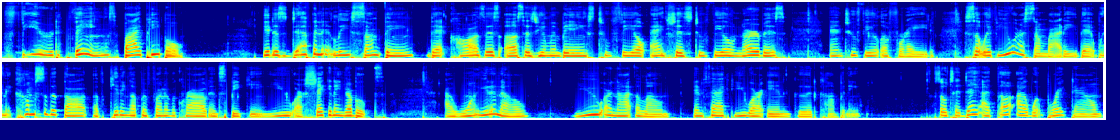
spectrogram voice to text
feared things by people. It is definitely something that causes us as human beings to feel anxious, to feel nervous, and to feel afraid. So, if you are somebody that when it comes to the thought of getting up in front of a crowd and speaking, you are shaking in your boots, I want you to know you are not alone. In fact, you are in good company. So, today I thought I would break down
